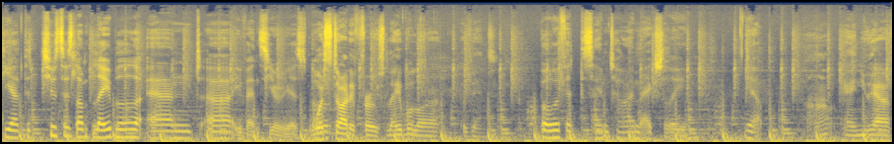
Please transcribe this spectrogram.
yeah, the Tuesday Slump label and uh, event series. What started first, label or events? Both at the same time, actually. Yeah. Uh-huh. And you have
